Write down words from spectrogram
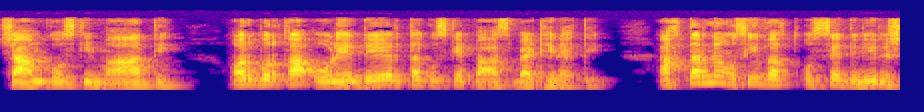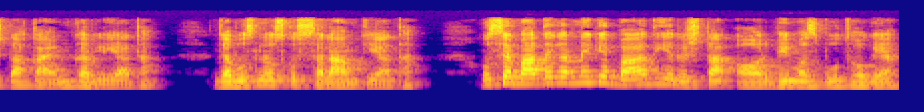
شام کو اس کی ماں آتی اور برقع اوڑھے دیر تک اس کے پاس بیٹھی رہتی۔ اختر نے اسی وقت اس سے دلی رشتہ قائم کر لیا تھا جب اس نے اس کو سلام کیا تھا۔ اس سے باتیں کرنے کے بعد یہ رشتہ اور بھی مضبوط ہو گیا۔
